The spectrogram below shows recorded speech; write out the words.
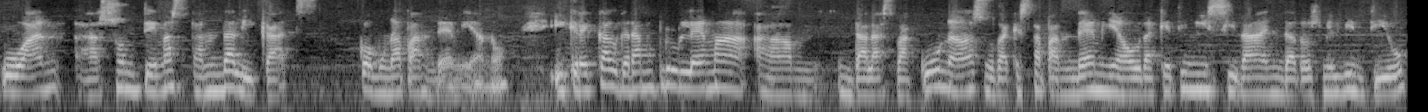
quan eh, són temes tan delicats com una pandèmia, no? I crec que el gran problema eh, de les vacunes o d'aquesta pandèmia o d'aquest inici d'any de 2021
